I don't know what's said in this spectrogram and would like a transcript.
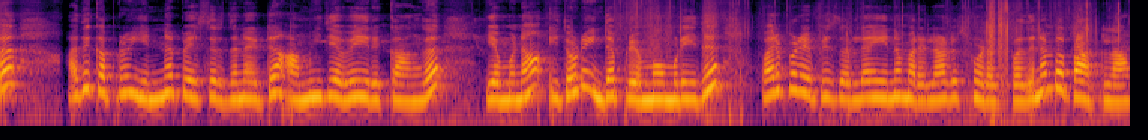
அதுக்கப்புறம் என்ன பேசுறதுன்னுட்டு அமைதியாகவே இருக்காங்க யமுனா. இதோட இந்த ப்ரெமோ முடியுது. வரப்போகிற எபிசோடில் என்ன மாதிரிலாம் நடப்பது நம்ம பார்க்கலாம்.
